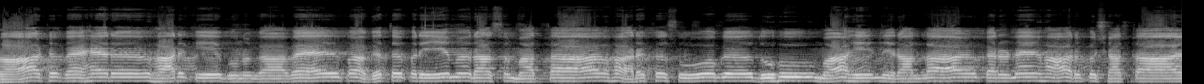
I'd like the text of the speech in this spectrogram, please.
ਆਠ ਪਹਿਰ ਹਰ ਕੇ ਗੁਣ ਗਾਵੇ, ਭਗਤ ਪ੍ਰੇਮ ਰਸ ਮਾਤਾ, ਹਰਖ ਸੋਗ ਦੁਹ ਮਾਹੇ ਨਿਰਾਲਾ, ਕਰਨੈ ਹਾਰ ਪਛਾਤਾ।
